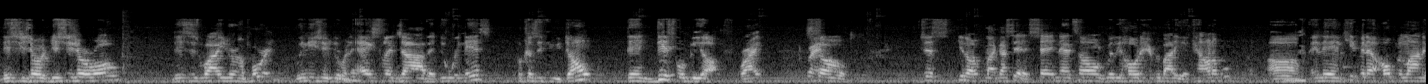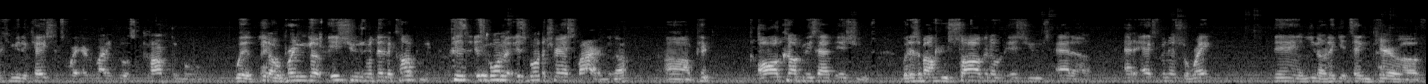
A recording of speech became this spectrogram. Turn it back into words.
this is your this is your role. This is why you're important. We need you to do an excellent job at doing this because if you don't, then this will be off, right? right. So just you know, like I said, setting that tone, really holding everybody accountable, um, mm-hmm. and then keeping that open line of communications where everybody feels comfortable with you know bringing up issues within the company because it's going to it's going to transpire. You know, um, people, all companies have issues, but it's about who's solving those issues at a at an exponential rate. Then you know they get taken care of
